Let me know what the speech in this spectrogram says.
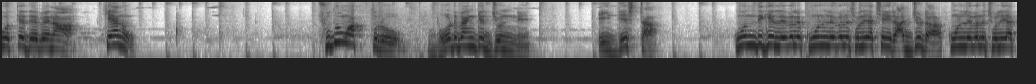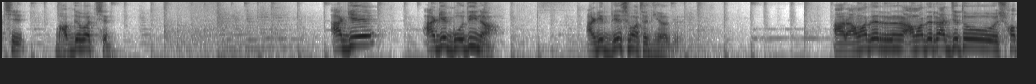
করতে দেবে না। কেন? শুধুমাত্র ভোট ব্যাংকের জন্যে এই দেশটা কোন দিকে লেভেলে কোন লেভেলে চলে যাচ্ছে, এই রাজ্যটা কোন লেভেলে চলে যাচ্ছে ভাবতে পারছেন? আগে আগে গদি না, আগে দেশ বাঁচাতে হবে। আর আমাদের আমাদের রাজ্যে তো সব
